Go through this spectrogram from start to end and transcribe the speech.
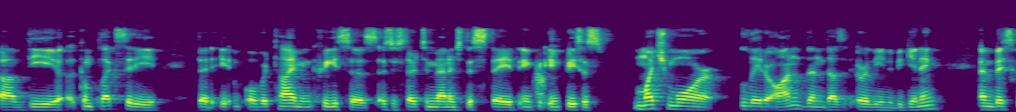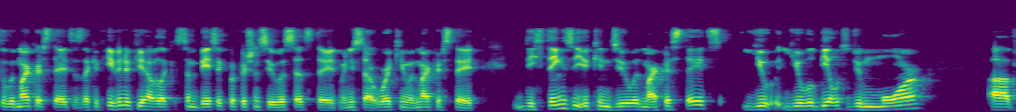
uh, the complexity that it, over time increases as you start to manage the state inc- increases much more later on than does early in the beginning. And basically with microstates is like if, even if you have like some basic proficiency with set state, when you start working with microstate, the things that you can do with microstates, you you will be able to do more uh,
